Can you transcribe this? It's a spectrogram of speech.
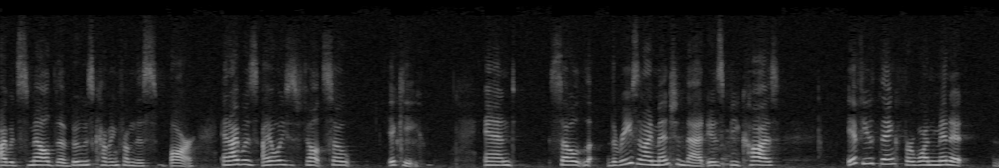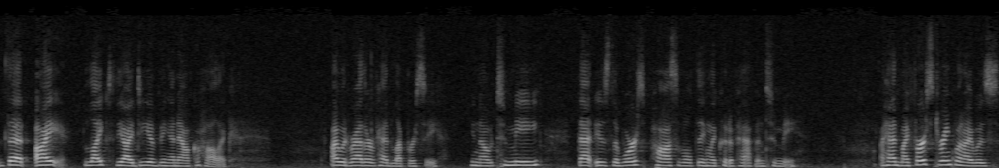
I would smell the booze coming from this bar, and I was I always felt so icky, and so the reason I mention that is because if you think for one minute that I liked the idea of being an alcoholic, I would rather have had leprosy. You know, to me, that is the worst possible thing that could have happened to me. I had my first drink when I was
